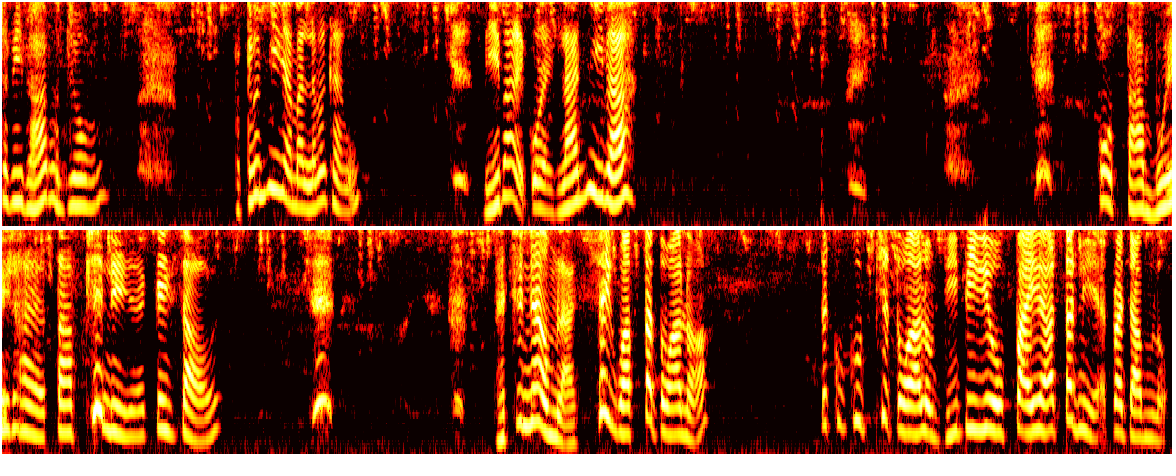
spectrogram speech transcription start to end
တပီဘာမပြောဘူးဘသူညှိရမှလက်မခံဘူးမိဘတွေကိုယ်တိုင်လာညှိပါကိုသားမွေးထားတဲ့သားဖြစ်နေတဲ့ကိစ္စကိုမချင်တော့မလားရှိတ်ဝါတက်သွားနော်တကူကူဖြစ်သွားလို့ဒီဗီဒီယိုဖိုင်ဟာတက်နေတဲ့အတွက်ကြောင့်မလို့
